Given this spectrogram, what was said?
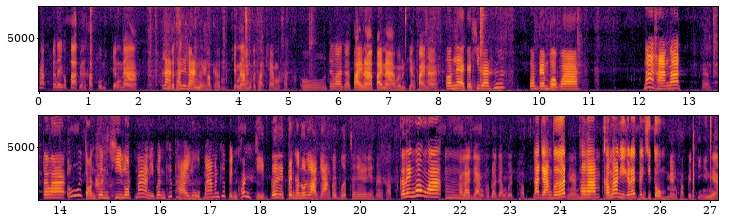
ครับจังไดก็ฝากด้วยครับ ผมเทียงนาร้านหมูกระทะชื่อแคร้านมป์หยันะงครับกัผบมเทียงนาหมูกระทะแคมป์ครับโอ้แต่ว่าก็ปลายนาปลายนามันเป็นเทียงปลายนาตอนแรกก็คิดว่าเฮ้ยป้อมแปมบอกว่า มาข้างวัด งานแต่ว่าอู้ยตอนเพิ่นขี่รถมานี่เพิ่นคือถ่ายรูปมามันคือเป็นคอนกรีตเลยเป็นถนนลาดยางไปเบิดซะเนี่ยเนี่ยแม่นครับก็เลยงงว่าอืมก็ลาดยางครับลาดยางเบิดครับ ลาดยางเบิด แม่น เพราะว่าเขามานี่ก็เลยเป็นขี้ตมแม่นครับเป็นขีหินเนี่ย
